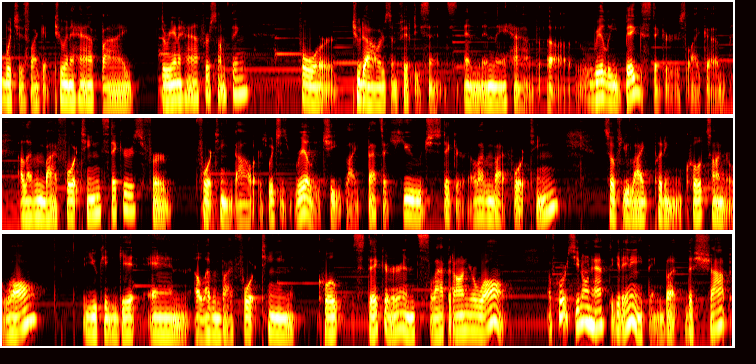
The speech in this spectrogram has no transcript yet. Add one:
which is like a two and a half by three and a half or something, for two dollars and fifty cents. And then they have uh, really big stickers, like a 11 by 14 stickers for $14, which is really cheap. Like that's a huge sticker, 11 by 14. So if you like putting quotes on your wall, you can get an 11 by 14 quote sticker and slap it on your wall. Of course, you don't have to get anything, but the shop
